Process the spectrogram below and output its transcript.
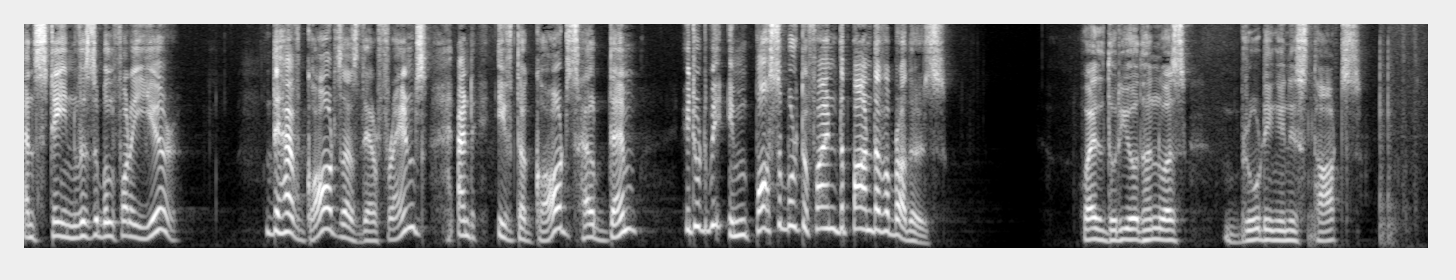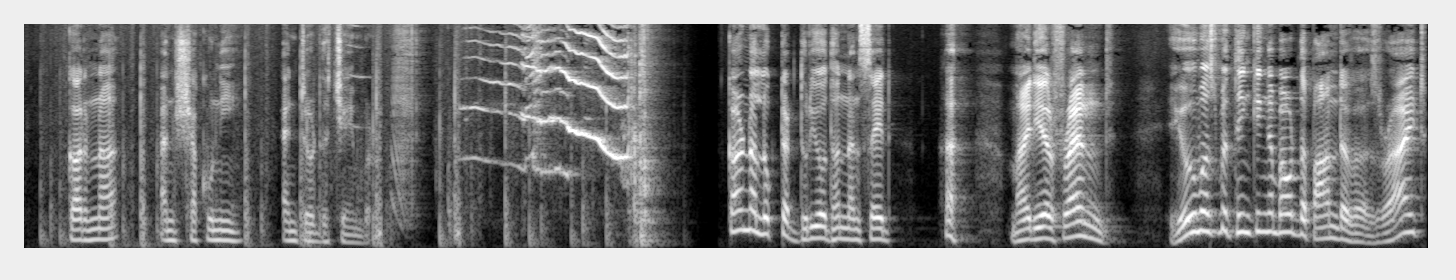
and stay invisible for a year? They have gods as their friends, and if the gods help them, it would be impossible to find the Pandava brothers. While Duryodhan was brooding in his thoughts, Karna and Shakuni entered the chamber. Karna looked at Duryodhan and said, My dear friend, you must be thinking about the Pandavas, right?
